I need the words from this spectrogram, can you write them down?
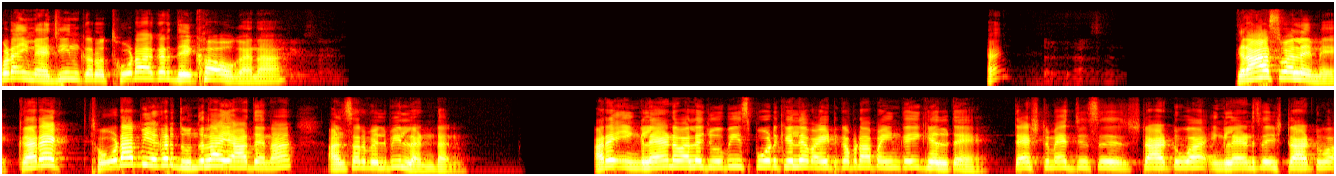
थोड़ा इमेजिन करो, थोड़ा अगर देखा होगा ना। ग्रास वाले में करेक्ट थोड़ा भी अगर धुंधला याद है ना आंसर विल बी लंडन अरे इंग्लैंड वाले जो भी स्पोर्ट खेले व्हाइट कपड़ा पहन के ही खेलते हैं। टेस्ट मैच जिससे स्टार्ट हुआ इंग्लैंड से स्टार्ट हुआ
